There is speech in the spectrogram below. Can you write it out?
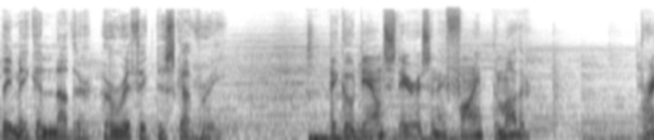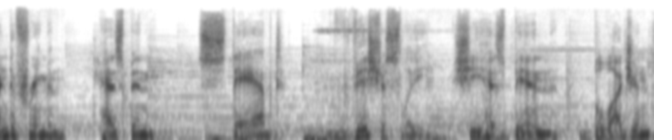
they make another horrific discovery. They go downstairs and they find the mother. Brenda Freeman has been stabbed viciously. She has been bludgeoned.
